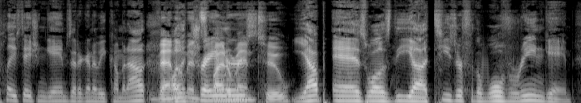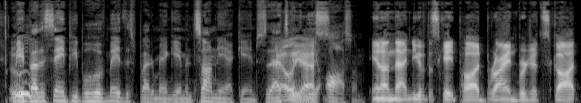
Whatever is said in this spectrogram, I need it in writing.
PlayStation games that are going to be coming out. Venom and. Spider-Man 2. Yep, as well as the uh, teaser for the Wolverine game, made Ooh. by the same people who have made the Spider-Man game, Insomniac game. So that's Hell going to yes. be awesome. And on that, you have the skate pod. Brian Bridget Scott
